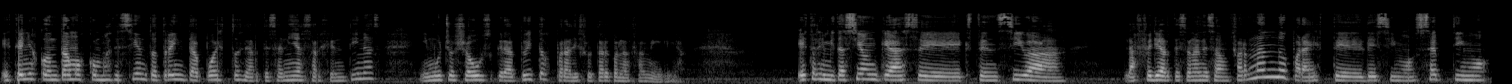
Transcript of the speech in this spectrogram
Este año contamos con más de 130 puestos de artesanías argentinas y muchos shows gratuitos para disfrutar con la familia. Esta es la invitación que hace extensiva la Feria Artesanal de San Fernando para este decimoséptimo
